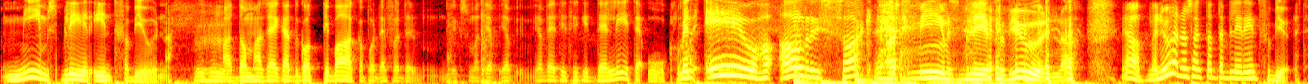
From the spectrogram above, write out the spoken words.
memes blir inte förbjudna. Att de har säkert gått tillbaka på det för det, liksom att jag, jag, jag vet inte riktigt, det är lite oklart. Men EU har aldrig sagt att memes blir förbjudna. ja, men nu har de sagt att det blir inte förbjudet.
